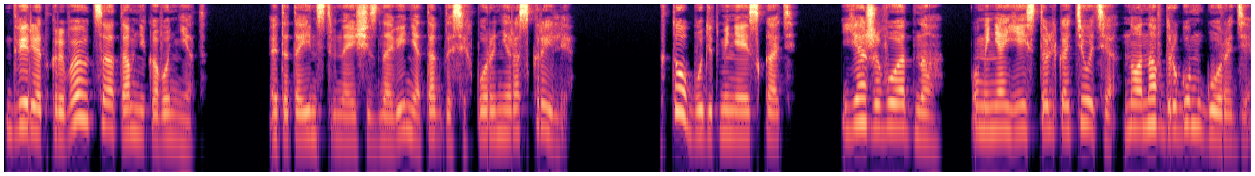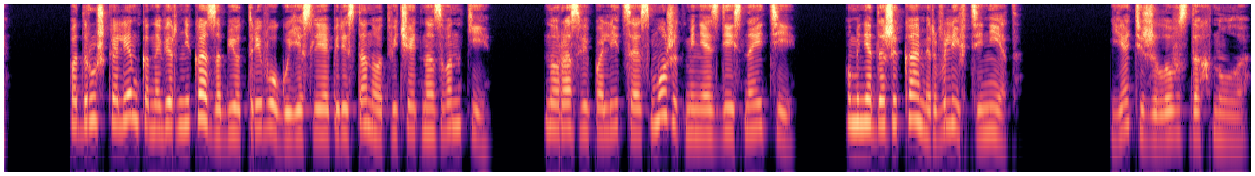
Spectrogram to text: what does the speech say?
двери открываются, а там никого нет. Это таинственное исчезновение так до сих пор и не раскрыли. Кто будет меня искать? Я живу одна, у меня есть только тетя, но она в другом городе. Подружка Ленка наверняка забьет тревогу, если я перестану отвечать на звонки. Но разве полиция сможет меня здесь найти? У меня даже камер в лифте нет. Я тяжело вздохнула.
